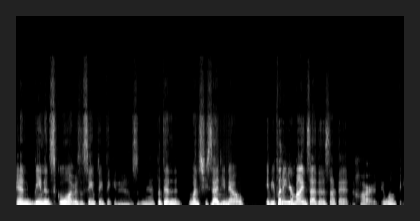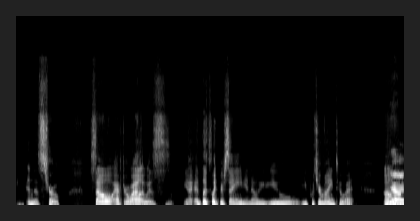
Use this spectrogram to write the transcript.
and being in school, I was the same thing thinking, oh, this is mad. But then once she said, mm-hmm. you know, if you put in your mindset that it's not that hard, it won't be. And it's true. So after a while it was, yeah, it's like you're saying, you know, you, you put your mind to it. Um, yeah.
